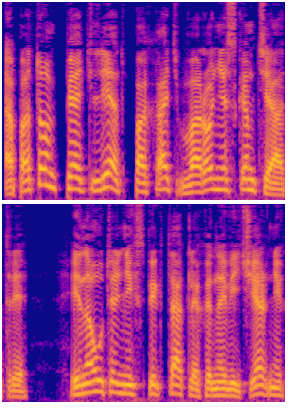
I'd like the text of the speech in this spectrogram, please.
А потом пять лет пахать в Воронежском театре и на утренних спектаклях, и на вечерних.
